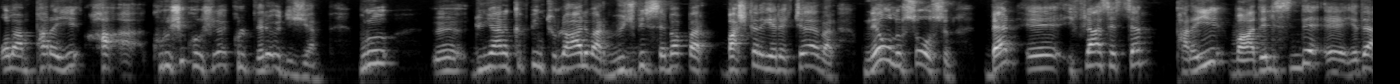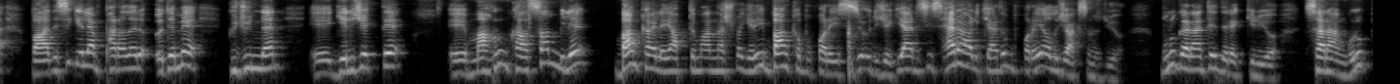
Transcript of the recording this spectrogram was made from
olan parayı ha, kuruşu kuruşuna kulüplere ödeyeceğim. Bunu e, dünyanın 40 bin türlü hali var. Mücbir sebep var. Başka gerekçeler var. Ne olursa olsun ben e, iflas etsem parayı vadelisinde e, ya da vadesi gelen paraları ödeme gücünden e, gelecekte e, mahrum kalsam bile bankayla yaptığım anlaşma gereği banka bu parayı size ödeyecek. Yani siz her halükarda bu parayı alacaksınız diyor. Bunu garanti ederek giriyor Saran Grup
